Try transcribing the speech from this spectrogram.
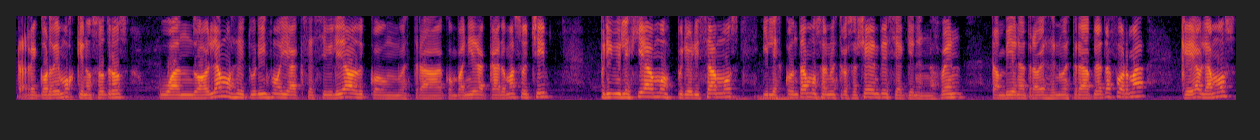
recordemos que nosotros cuando hablamos de turismo y accesibilidad con nuestra compañera Caro Masochi, privilegiamos, priorizamos y les contamos a nuestros oyentes y a quienes nos ven también a través de nuestra plataforma que hablamos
